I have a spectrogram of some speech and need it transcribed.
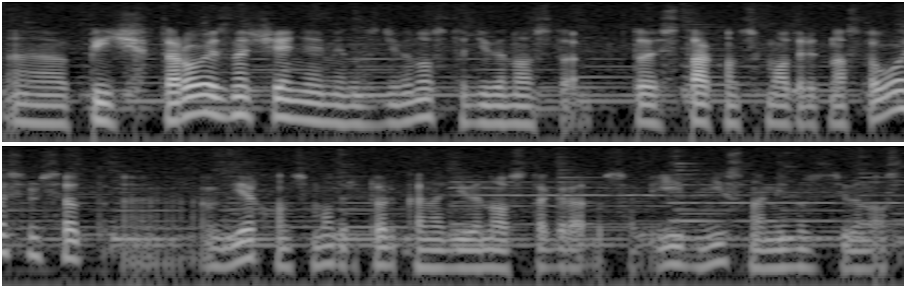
Pitch второе значение, минус 90, 90. То есть так он смотрит на 180, э, вверх он смотрит только на 90 градусов и вниз на минус 90.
